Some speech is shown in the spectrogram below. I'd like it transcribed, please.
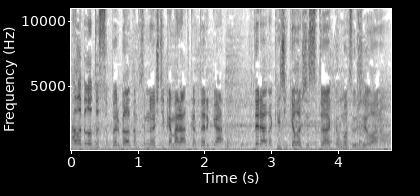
Ale bylo to super, byla tam se mnou ještě kamarádka Terka, která taky říkala, že si to jako moc užila, no.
